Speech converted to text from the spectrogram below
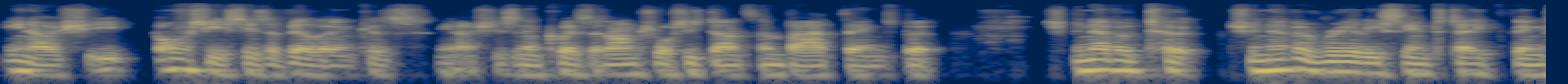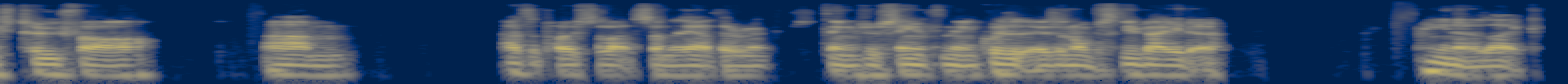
you know, she obviously she's a villain because you know she's an inquisitor. I'm sure she's done some bad things, but she never took, she never really seemed to take things too far, um, as opposed to like some of the other things we've seen from the Inquisitors and obviously Vader. You know, like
